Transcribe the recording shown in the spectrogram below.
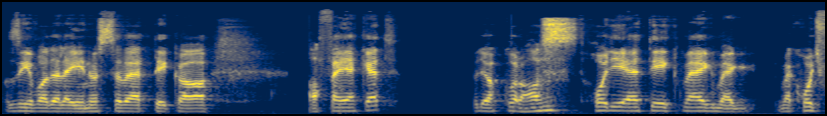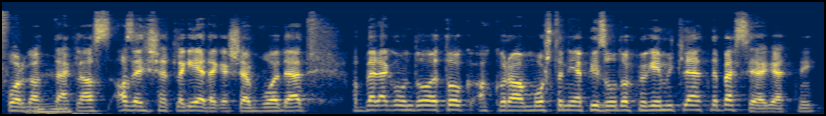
az évad elején összeverték a, a fejeket, hogy akkor uh-huh. azt hogy élték meg, meg, meg hogy forgatták uh-huh. le, az, az esetleg érdekesebb volt, de hát, ha belegondoltok, akkor a mostani epizódok mögé mit lehetne beszélgetni?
